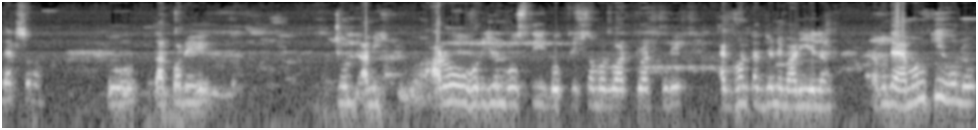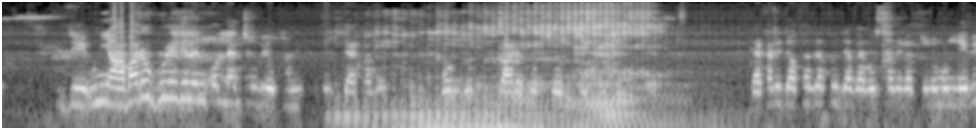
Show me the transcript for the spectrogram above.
দ্যাটস তো তারপরে চল, আমি আরও হরিজন বস্তি, বত্রিশ নম্বর ওয়ার্ড ওয়ার্ড করে এক ঘণ্টার জন্য বাড়ি এলাম। তার মধ্যে এমন কি হলো যে উনি আবারও ঘুরে গেলেন কল্যাণ চৌবে ওখানে। দেখাল বন্ধু, কার ওপর চলছে কি চলছে। দেখালে যথাযথ যা ব্যবস্থা নেবার তৃণমূল নেবে।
